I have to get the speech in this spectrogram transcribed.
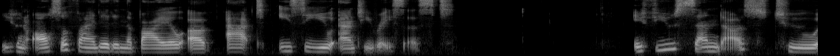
You can also find it in the bio of at ECU Anti-Racist. If you send us to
